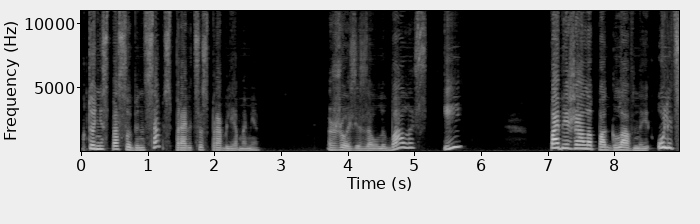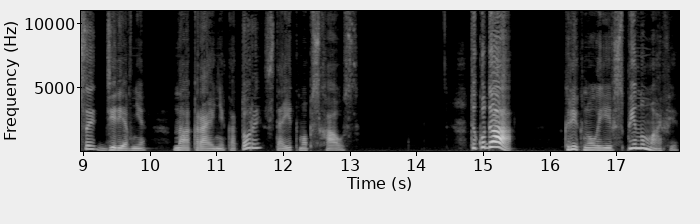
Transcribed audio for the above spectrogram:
кто не способен сам справиться с проблемами. Жози заулыбалась и побежала по главной улице деревни, на окраине которой стоит мопсхаус. «Ты куда?» — крикнула ей в спину Мафи.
